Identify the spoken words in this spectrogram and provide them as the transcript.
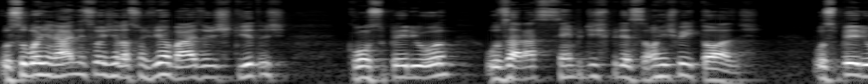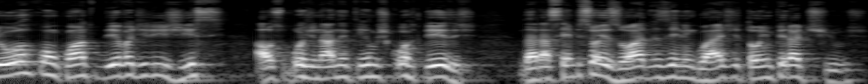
O subordinado, em suas relações verbais ou escritas, com o superior, usará sempre de expressão respeitosas. O superior, conquanto deva dirigir-se ao subordinado em termos corteses, dará sempre suas ordens em linguagem de tom imperativos.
